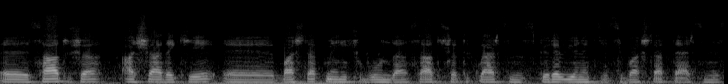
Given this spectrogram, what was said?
e, sağ tuşa aşağıdaki e, başlat menü çubuğunda sağ tuşa tıklarsınız. Görev yöneticisi başlat dersiniz.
